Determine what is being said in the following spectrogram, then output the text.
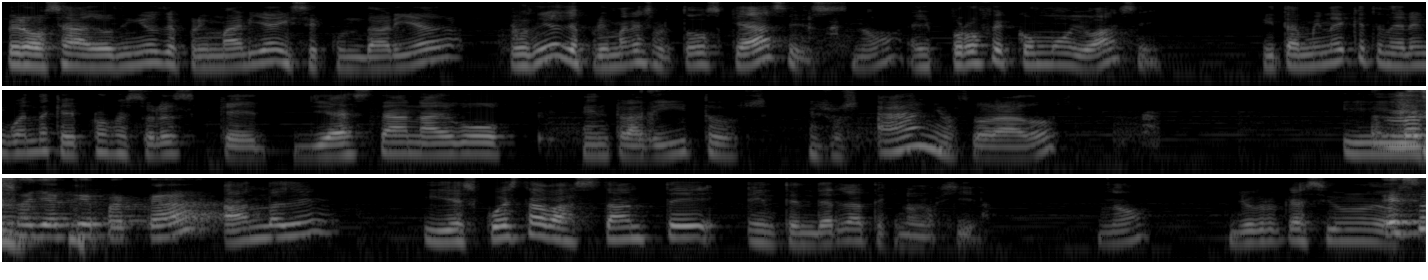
pero o sea, los niños de primaria y secundaria, los niños de primaria sobre todo, ¿qué haces? ¿No? El profe cómo lo hace. Y también hay que tener en cuenta que hay profesores que ya están algo entraditos en sus años dorados y, Más allá que para acá. Ándale. Y les cuesta bastante entender la tecnología, ¿no? Yo creo que ha sido uno de los... Eso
